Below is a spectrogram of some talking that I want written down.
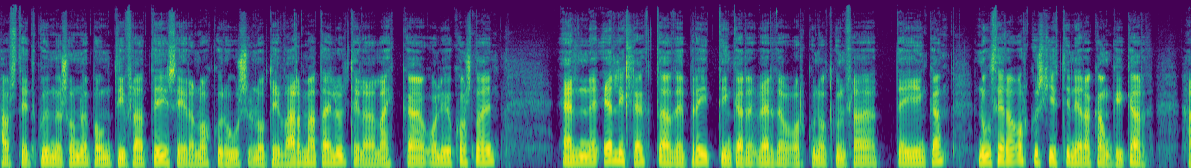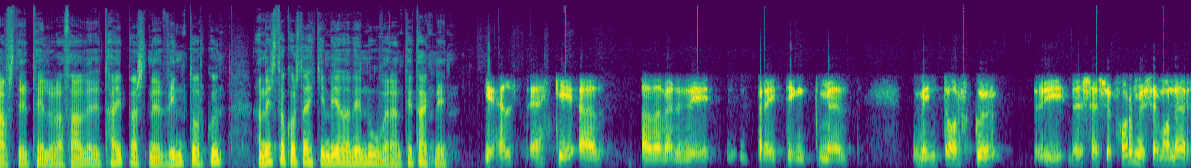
Hafsteinn Guðmjörsson, bóndi í flati, segir að nokkur hús noti varmadælur til að lækka óljukostnaðin en er líklegt að breytingar verði á orkunótkun flateyinga nú þegar orkuskiptin er að gangi í garð. Hafsteinn telur að það veri tæpast með vindorku að minnst ákosta ekki með að við núverandi takni. Ég held ekki að, að það verði breyting með vindorku í þessu formi sem hann er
